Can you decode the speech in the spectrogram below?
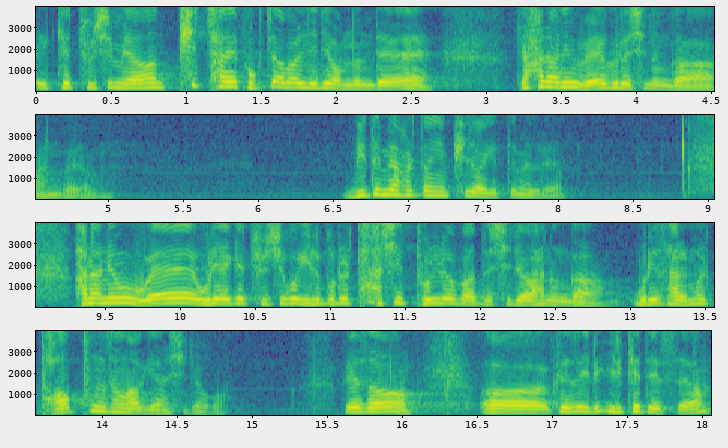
이렇게 주시면 피차에 복잡할 일이 없는데 하나님 왜 그러시는가 하는 거예요. 믿음의 활동이 필요하기 때문에 그래요. 하나님은 왜 우리에게 주시고 일부를 다시 돌려받으시려 하는가? 우리 삶을 더 풍성하게 하시려고. 그래서 어 그래서 이렇게 됐어요.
